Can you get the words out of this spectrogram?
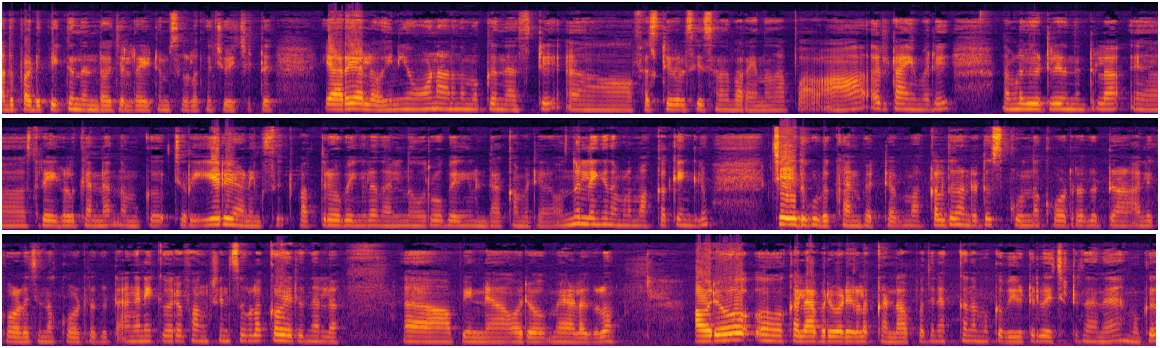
അത് പഠിപ്പിക്കുന്നുണ്ടോ ജ്വല്ലറി ഐറ്റംസുകളൊക്കെ ചോദിച്ചിട്ട്. അറിയാലോ ഇനി ഓണാണ് നമുക്ക് നെക്സ്റ്റ് ഫെസ്റ്റിവൽ സീസൺ എന്ന് പറയുന്നത്. അപ്പോൾ ആ ഒരു ടൈമിൽ നമ്മൾ വീട്ടിലിരുന്നിട്ടുള്ള സ്ത്രീകൾക്ക് തന്നെ നമുക്ക് ചെറിയൊരു ഏണിങ്സ് പത്ത് രൂപയെങ്കിലും നല്ല നൂറ് രൂപയെങ്കിലും ഉണ്ടാക്കാൻ പറ്റില്ല ഒന്നുമില്ലെങ്കിൽ നമ്മൾ മക്കൾക്കെങ്കിലും ചെയ്ത് കൊടുക്കാൻ പറ്റും മക്കളത് കണ്ടിട്ട് സ്കൂളിൽ നിന്നൊക്കെ ഓർഡർ കിട്ടുക അല്ലെങ്കിൽ കോളേജിൽ നിന്നൊക്കെ ഓർഡർ കിട്ടുക. അങ്ങനെയൊക്കെ ഓരോ ഫംഗ്ഷൻസുകളൊക്കെ വരുന്നല്ലോ. പിന്നെ ഓരോ മേളകളും ഓരോ കലാപരിപാടികളൊക്കെ ഉണ്ടാവും. അപ്പോൾ അതിനൊക്കെ നമുക്ക് വീട്ടിൽ വെച്ചിട്ട് തന്നെ നമുക്ക്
